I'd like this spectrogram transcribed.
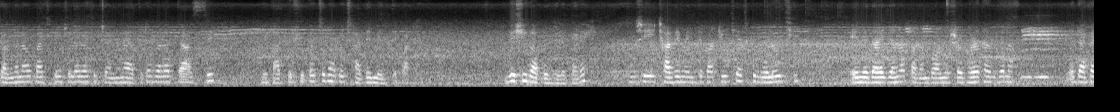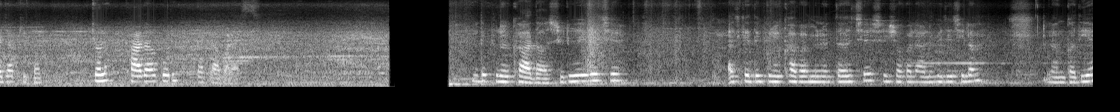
চন্দনাও কাজ করে চলে গেছে, চন্দনা এতটা বেলাতে আসছে যে কাপড় শুকাচ্ছে না, ওকে ছাদে মেলতে পারে বেশি কাপড় হলে পারে। তো সেই ছাদে মেলতে পাঠিয়েছি, আজকে বলেওছি, এনে দেয় যেন, কারণ বর্মশাই ঘরে থাকবে না। দেখা যাক কী করে। চলো, খাওয়া দাওয়া করি, তারপরে আবার আসছি। দুপুরের খাওয়া দাওয়া শুরু হয়ে গেছে। আজকে দুপুরের খাবার মেনুতে আছে, সেই সকালে আলু ভেজেছিলাম, লঙ্কা দিয়ে,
